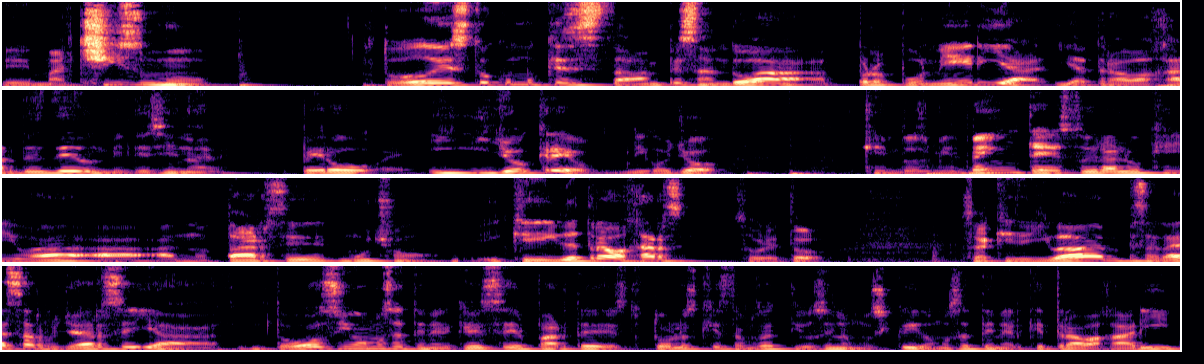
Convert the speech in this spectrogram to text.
eh, machismo, todo esto como que se estaba empezando a proponer y a, y a trabajar desde 2019. Pero, y, yo creo, digo yo, que en 2020 esto era lo que iba a, a, notarse mucho y que iba a trabajarse, sobre todo. O sea, que iba a empezar a desarrollarse y a, todos íbamos a tener que ser parte de esto. Todos los que estamos activos en la música íbamos a tener que trabajar y,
